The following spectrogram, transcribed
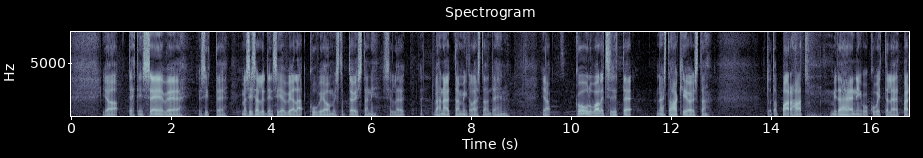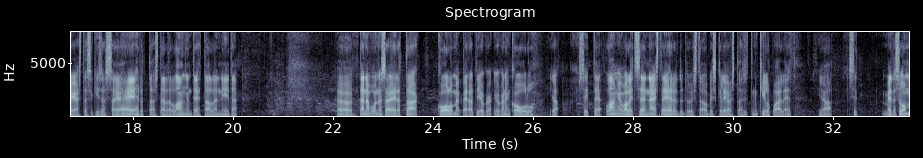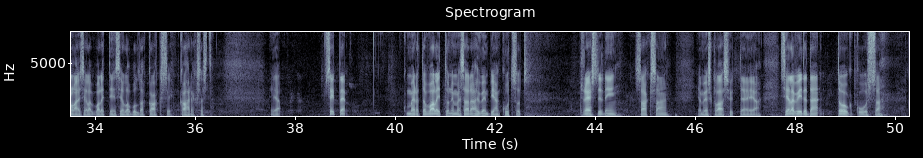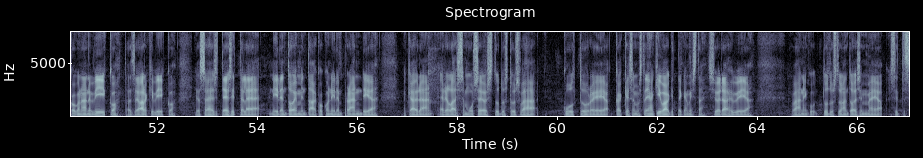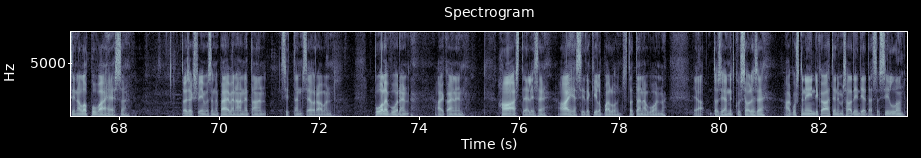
Ja tehtiin CV ja sitten mä sisällytin siihen vielä kuvia omista töistäni, sille, että vähän näyttää minkälaista on tehnyt. Ja koulu valitsi sitten näistä hakijoista tota, parhaat, mitä he niin kuvittelee, että pärjäisi tässä kisassa. Ja he ehdottaa tälle Langen tehtaalle niitä. Tänä vuonna se ehdottaa kolme peräti joka, jokainen koulu. Ja sitten Lange valitsee näistä ehdotetuista opiskelijoista sitten ne kilpailijat. Ja sitten meitä suomalaisia valittiin siellä lopulta kaksi kahdeksasta. Ja sitten kun meidät on valittu, niin me saadaan hyvin pian kutsut Dresdenin, Saksaan ja myös Glashütteen. Ja siellä viitetään toukokuussa kokonainen viikko, tai se arkiviikko, jossa he sitten esittelee niiden toimintaa, koko niiden brändiä. Me käydään erilaisissa museoissa, tutustuisi vähän kulttuuriin ja kaikkea semmoista ihan kivaakin tekemistä. Syödään hyvin ja vähän niin kuin tutustutaan toisimme ja sitten siinä loppuvaiheessa toiseksi viimeisenä päivänä annetaan sitten seuraavan puolen vuoden aikainen haaste, eli se aihe siitä kilpailusta tänä vuonna. Ja tosiaan nyt kun se oli se akustinen indikaatio, niin me saatiin tietää se silloin.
